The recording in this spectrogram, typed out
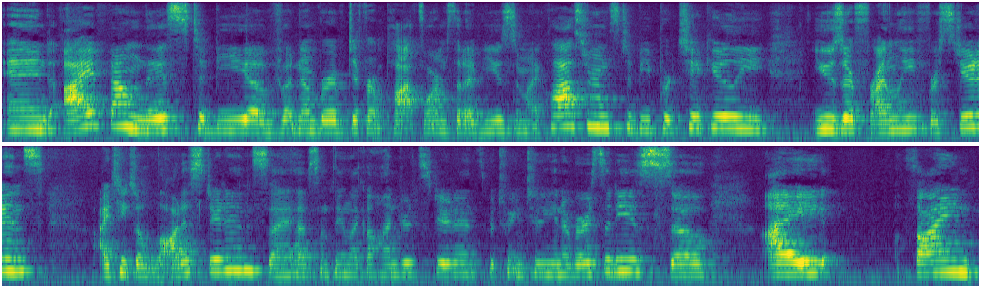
and I found this to be of a number of different platforms that I've used in my classrooms to be particularly user-friendly for students. I teach a lot of students. I have something like 100 students between two universities. So I find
